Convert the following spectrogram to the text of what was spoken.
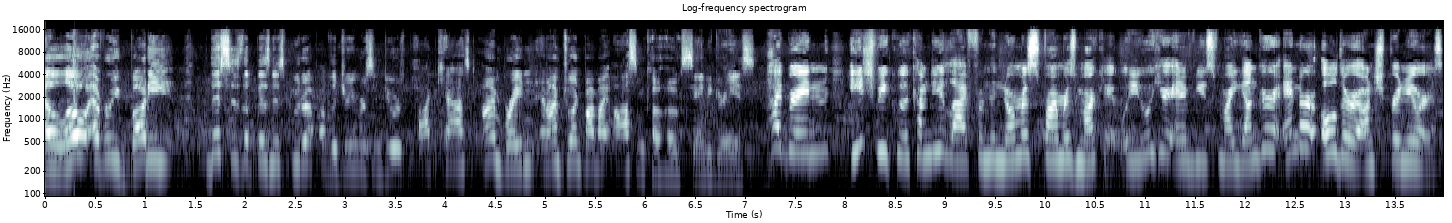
Hello, everybody. This is the Business Boot Up of the Dreamers and Doers podcast. I'm Braden, and I'm joined by my awesome co-host Sammy Grace. Hi, Braden. Each week we'll come to you live from the Norman's Farmers Market, where you will hear interviews from our younger and our older entrepreneurs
